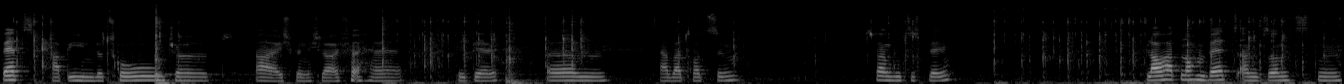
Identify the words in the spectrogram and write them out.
Bets, hab ihn, let's go, Chat. Ah, ich bin nicht live. PPL. Ähm, aber trotzdem. War ein gutes Play. Blau hat noch ein Bett, ansonsten,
